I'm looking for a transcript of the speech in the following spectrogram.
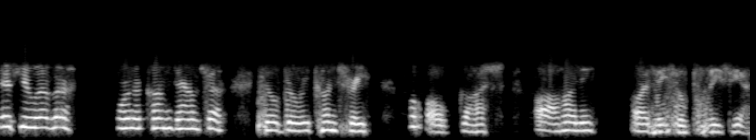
if you ever want to come down to hillbilly country, oh, oh gosh, oh honey, oh think they'll please you.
